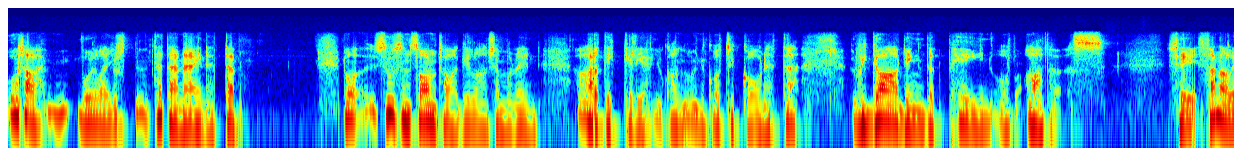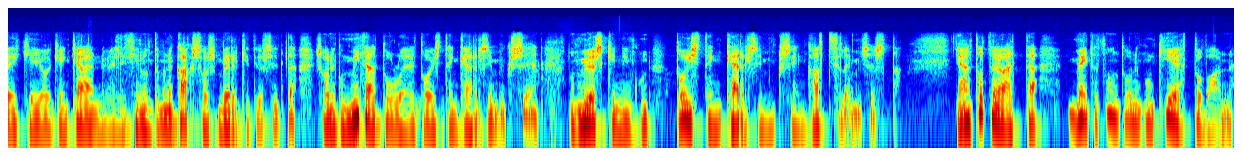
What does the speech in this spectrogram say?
osa voi olla just tätä näin, että No Susan Sontagilla on semmoinen artikkeli, joka on niin otsikkoon, että Regarding the pain of others – se sanaleikki ei oikein käänny, eli siinä on tämmöinen kaksoismerkitys, että se on niin kuin mitä tulee toisten kärsimykseen, mutta myöskin niin kuin toisten kärsimykseen katselemisesta. Ja hän toteaa, että meitä tuntuu niin kuin kiehtovan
